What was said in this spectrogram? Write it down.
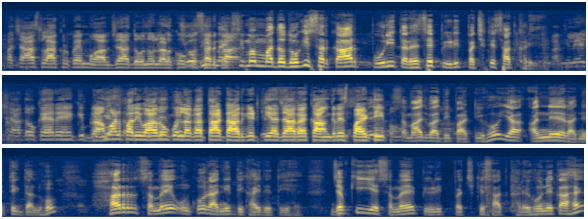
पचास लाख रुपए मुआवजा दोनों लड़कों जो को सरकार मैक्सिमम मदद होगी सरकार पूरी तरह से पीड़ित पक्ष के साथ खड़ी है। अखिलेश यादव कह रहे हैं कि ब्राह्मण परिवारों को लगातार टारगेट किया जा रहा है कांग्रेस पार्टी समाजवादी पार्टी हो या अन्य राजनीतिक दल हो हर समय उनको राजनीति दिखाई देती है। जबकि ये समय पीड़ित पक्ष के साथ खड़े होने का है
